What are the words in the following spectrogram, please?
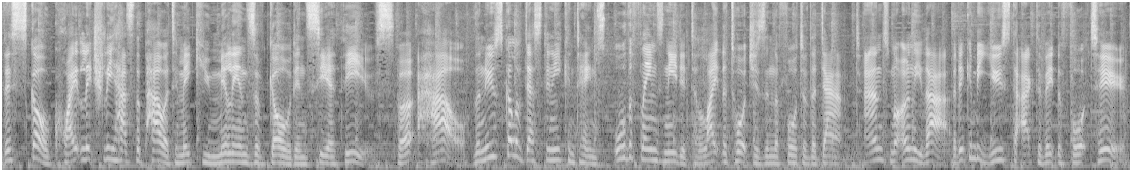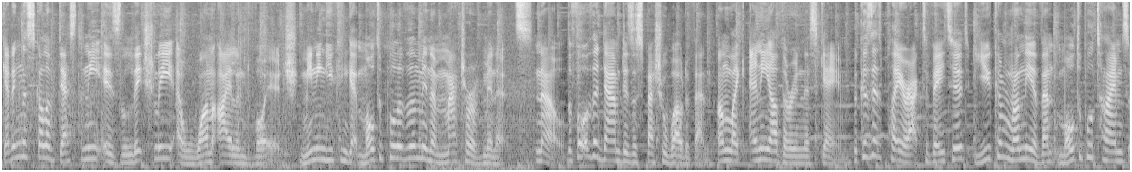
This skull quite literally has the power to make you millions of gold in Sea of Thieves. But how? The new Skull of Destiny contains all the flames needed to light the torches in the Fort of the Damned. And not only that, but it can be used to activate the fort too. Getting the Skull of Destiny is literally a one island voyage, meaning you can get multiple of them in a matter of minutes. Now, the Fort of the Damned is a special world event, unlike any other in this game. Because it's player activated, you can run the event multiple times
